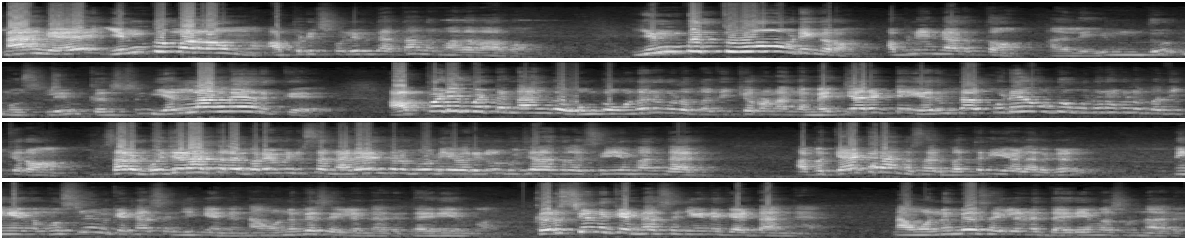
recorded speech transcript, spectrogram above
நாங்க இந்து மதம் அப்படி சொல்லியிருந்தா தான் அந்த மதவாதம் இந்துத்துவம் அப்படிங்கிறோம் அப்படின்னு அர்த்தம். அதுல இந்து முஸ்லீம் கிறிஸ்டின் எல்லாமே இருக்கு. அப்படிப்பட்ட நாங்க உங்க உணர்வுகளை மதிக்கிறோம். நாங்க மெஜாரிட்டி இருந்தா கூட உங்க உணர்வுகளை மதிக்கிறோம். சார் குஜராத்ல பிரைம் மினிஸ்டர் நரேந்திர மோடி அவர்கள் குஜராத்ல சிஎம் இருந்தார் அப்ப கேக்குறாங்க சார் பத்திரிகையாளர்கள். நீங்க எங்க முஸ்லீமுக்கு என்ன செஞ்சீங்கன்னு? நான் ஒண்ணுமே செய்யலன்னாரு தைரியமா. கிறிஸ்டியனுக்கு என்ன செஞ்சீங்கன்னு கேட்டாங்க. நான் ஒண்ணுமே செய்யலன்னு தைரியமா சொன்னாரு.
